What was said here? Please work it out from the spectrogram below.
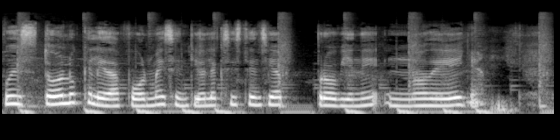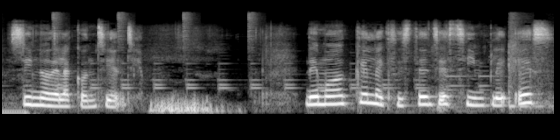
pues todo lo que le da forma y sentido a la existencia proviene no de ella, sino de la conciencia. De modo que la existencia simple es,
